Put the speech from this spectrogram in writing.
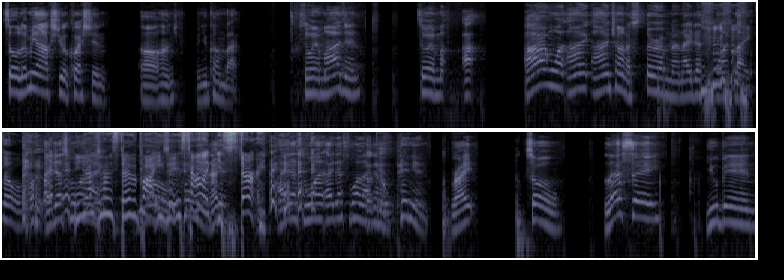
So let me ask you a question, uh, Hunch, when you come back. So imagine. So im- I, I want. I, I ain't trying to stir up none. I just want like. No, I just want. You're want. not like, trying to stir the pot, yo, EJ. It sounds like I you're just- stirring. I just want I just want like an opinion, right? So let's say you've been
